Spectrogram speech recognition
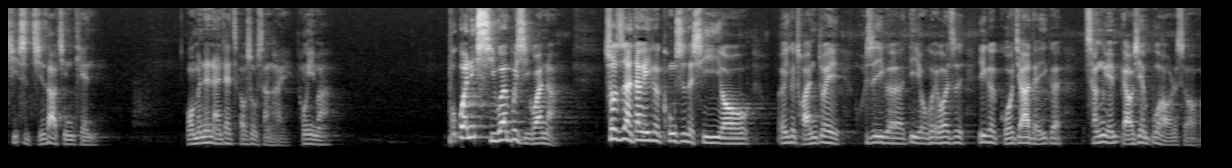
即使直到今天，我们仍然在遭受伤害，同意吗？不管你喜欢不喜欢呐、说实在，当一个公司的 CEO 和一个团队，或是一个地球会，或是一个国家的一个成员表现不好的时候，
